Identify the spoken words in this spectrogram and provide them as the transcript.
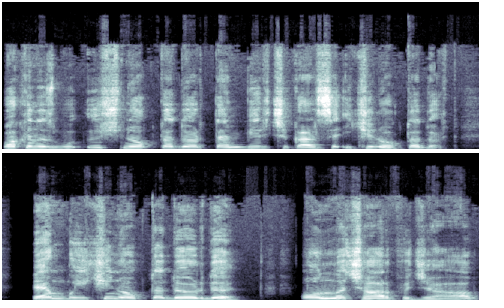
Bakınız bu 3.4'ten 1 çıkarsa 2.4. Ben bu 2.4'ü 10 ile çarpacağım.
